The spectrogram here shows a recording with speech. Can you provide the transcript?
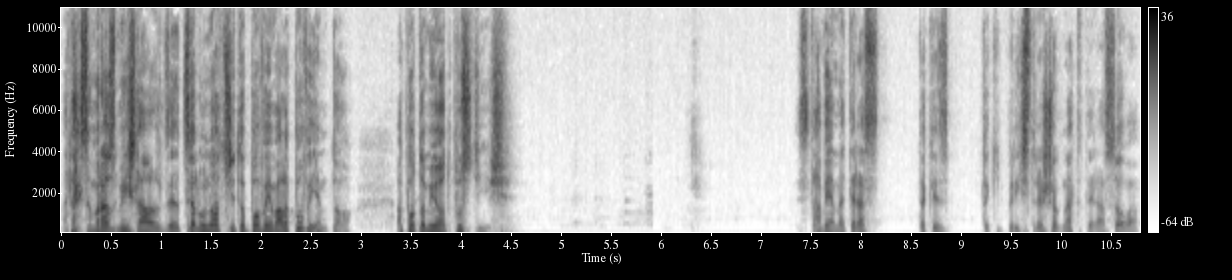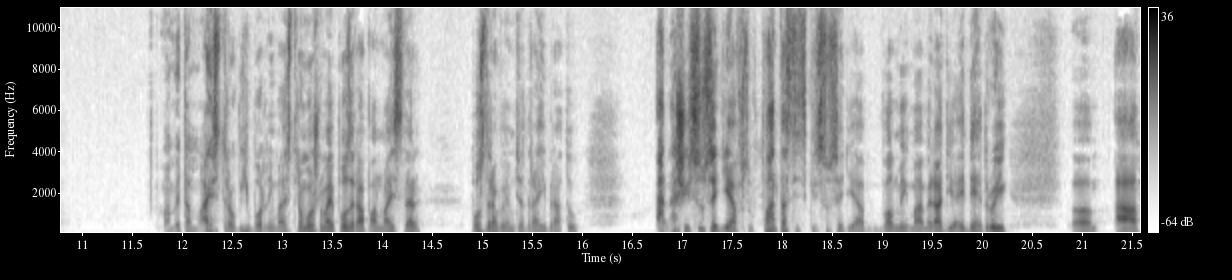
A tak som rozmýšľal, celú noc si to poviem, ale poviem to. A potom mi odpustíš. Staviame teraz také, taký prístrešok nad terasou a máme tam majstrov, výborný majstrov, možno aj pozerá pán majster. Pozdravujem ťa, drahý bratu. A naši susedia sú fantastickí susedia, veľmi ich máme radi aj jedni aj druhí. Ehm, a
